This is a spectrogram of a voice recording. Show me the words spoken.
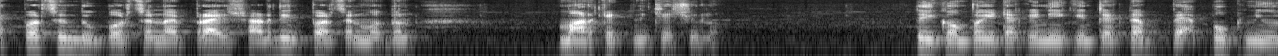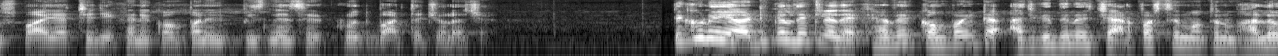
এক পার্সেন্ট দু পার্সেন্ট নয়, প্রায় সাড়ে তিন পার্সেন্ট মতন মার্কেট নিচে ছিল। তো এই কোম্পানিটাকে নিয়ে কিন্তু একটা ব্যাপক নিউজ পাওয়া যাচ্ছে, যেখানে কোম্পানির বিজনেসের গ্রোথ বাড়তে চলেছে। দেখুন, এই আর্টিকেল দেখলে দেখা যাবে কোম্পানিটা আজকের দিনে চার পার্সেন্ট মতন ভালো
